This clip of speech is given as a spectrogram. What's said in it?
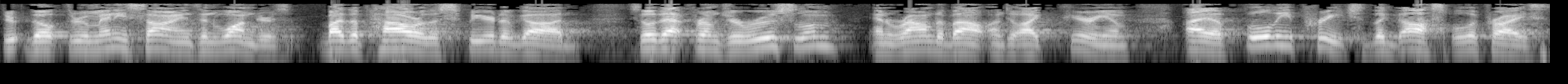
through, through many signs and wonders, by the power of the Spirit of God, so that from Jerusalem and round about unto Iconium, I have fully preached the gospel of Christ.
